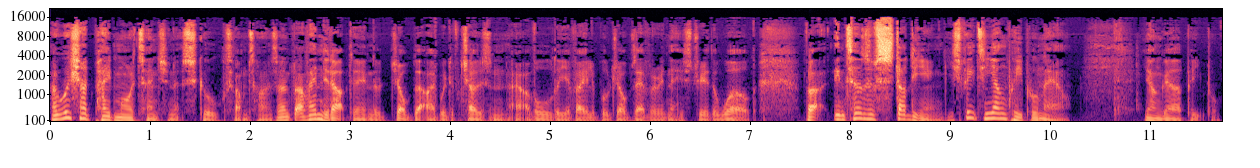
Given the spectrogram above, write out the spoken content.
I wish I'd paid more attention at school sometimes. I've ended up doing the job that I would have chosen out of all the available jobs ever in the history of the world. But in terms of studying, you speak to young people now, younger people,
